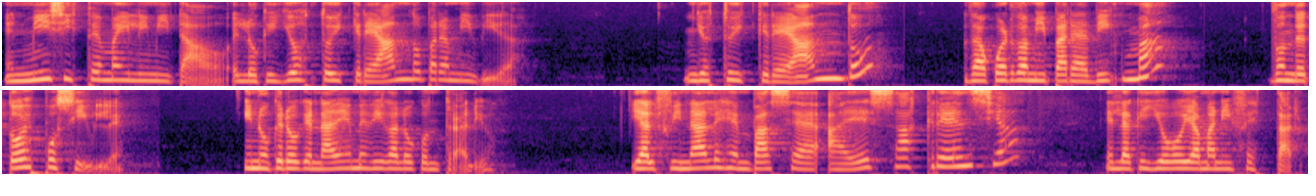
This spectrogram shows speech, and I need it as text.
en mi sistema ilimitado, en lo que yo estoy creando para mi vida. Yo estoy creando de acuerdo a mi paradigma donde todo es posible. Y no quiero que nadie me diga lo contrario. Y al final es en base a, a esas creencias en la que yo voy a manifestar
